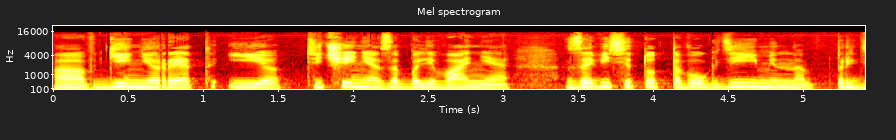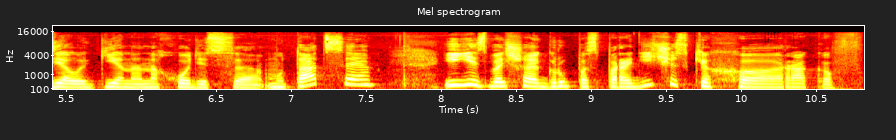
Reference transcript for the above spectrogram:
а, в гене RED, и течение заболевания зависит от того, где именно в пределах гена находится мутация. И есть большая группа спорадических э, раков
